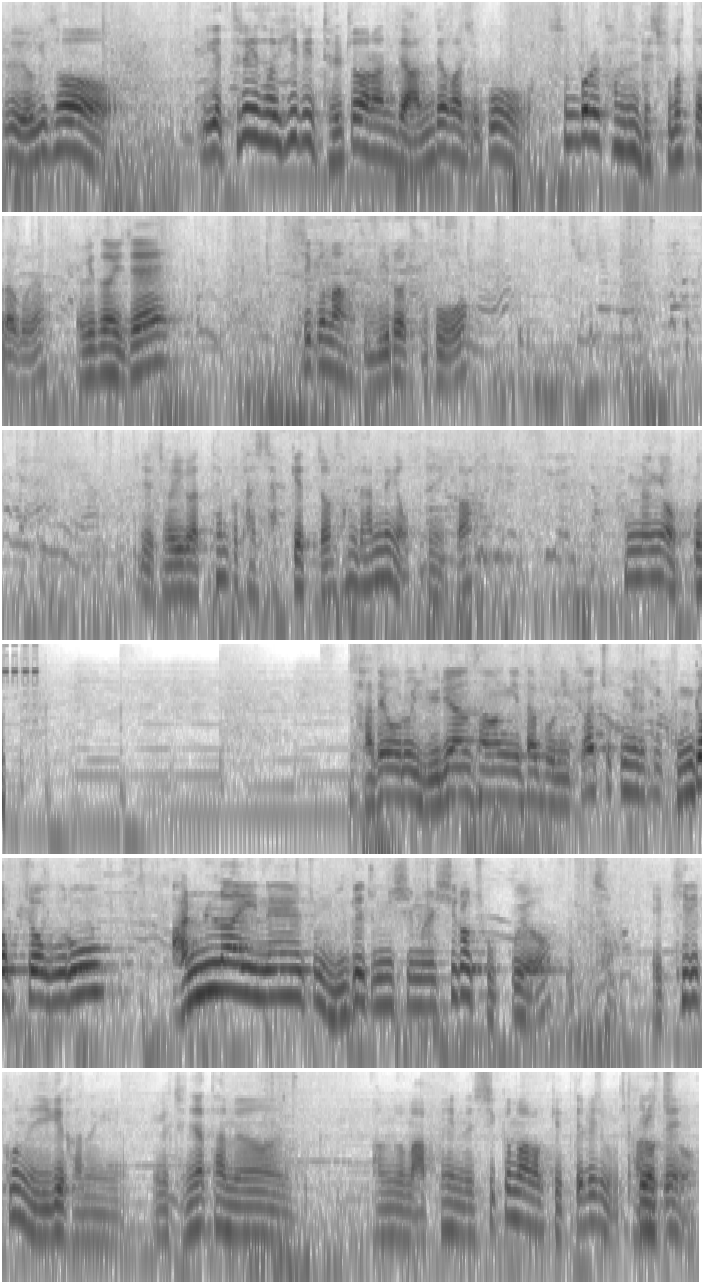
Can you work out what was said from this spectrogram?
그리고 여기서 이게 트레이서 heal이 될 줄 알았는데 안 돼가지고 순보를 탔는데 죽었더라고요. 여기서 이제 시그마 같이 밀어주고 이제 저희가 템포 다시 잡겠죠. 상대 한 명이 없으니까. 한 명이 없고 4대5로 유리한 상황이다 보니까 조금 이렇게 공격적으로 안라인에 좀 무게중심을 실어줬고요. 그렇죠 키리코는 이게 가능해요. 이게 제냐타면 방금 앞에 있는 시그마밖에 때리지 못하는데 그렇죠.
